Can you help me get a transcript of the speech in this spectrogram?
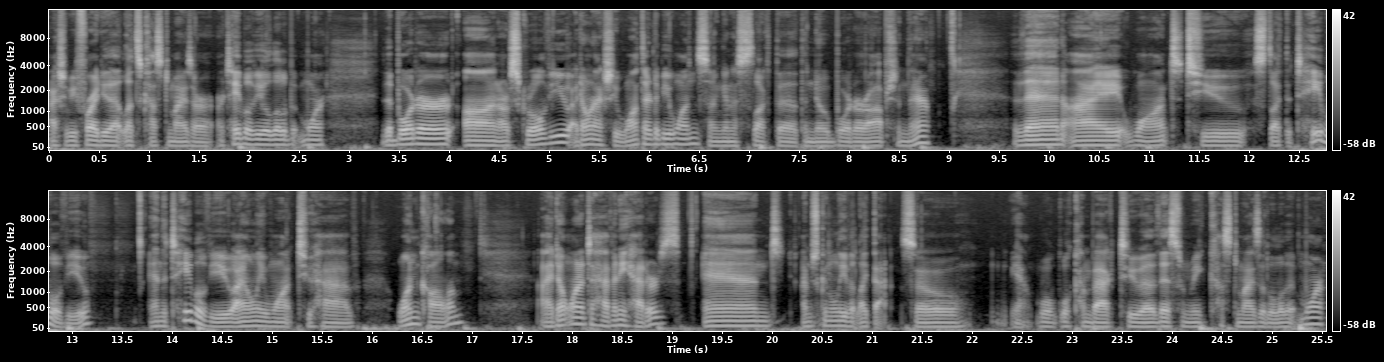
Actually, before I do that, let's customize our, our table view a little bit more. The border on our scroll view, I don't actually want there to be one, so I'm going to select the, the no border option there. Then I want to select the table view and the table view, I only want to have one column. I don't want it to have any headers, and I'm just going to leave it like that. So yeah, we'll, we'll come back to uh, this when we customize it a little bit more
